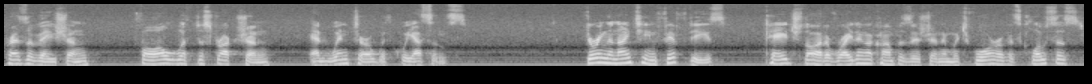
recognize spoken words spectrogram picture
preservation, fall with destruction, and winter with quiescence. During the 1950s, Cage thought of writing a composition in which four of his closest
